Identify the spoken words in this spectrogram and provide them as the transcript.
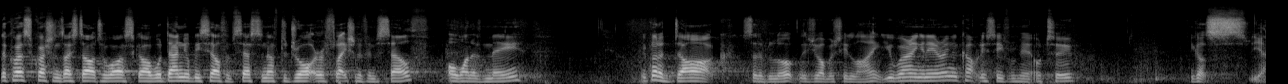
The first questions I start to ask are Will Daniel be self obsessed enough to draw a reflection of himself or one of me? You've got a dark sort of look that you obviously like. You're wearing an earring, I can't really see from here, or two. You got, yeah.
